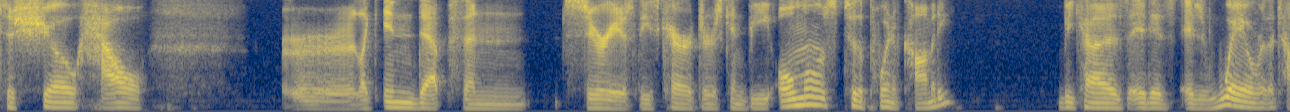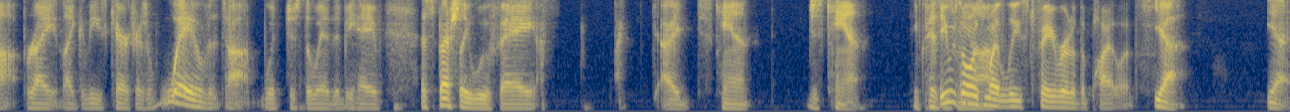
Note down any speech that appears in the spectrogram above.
to show how uh, like in depth and serious these characters can be almost to the point of comedy because it is it is way over the top right like these characters are way over the top with just the way they behave especially wu fei I, I just can't just can't he pisses He was always off. my least favorite of the pilots. Yeah. Yeah.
